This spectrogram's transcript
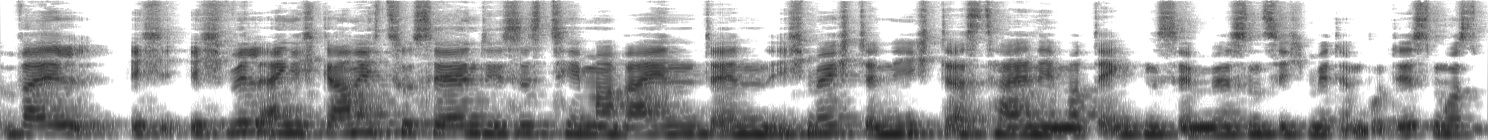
weil ich, ich will eigentlich gar nicht zu sehr in dieses Thema rein, denn ich möchte nicht, dass Teilnehmer denken, sie müssen sich mit dem Buddhismus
